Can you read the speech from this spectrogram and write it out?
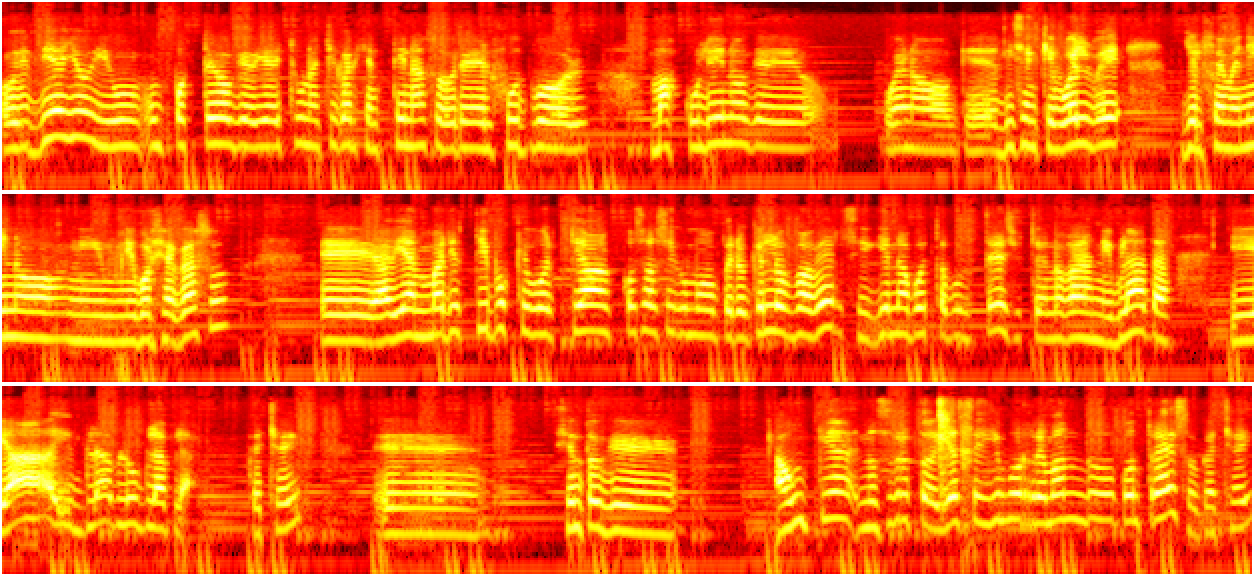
hoy día yo vi un, posteo que había hecho una chica argentina sobre el fútbol masculino que, bueno, que dicen que vuelve y el femenino ni, por si acaso. Eh, habían varios tipos que volteaban cosas así como, pero ¿quién los va a ver? Si quién apuesta por ustedes, si ustedes no ganan ni plata, y ay, bla, bla, bla, bla, ¿cachai? Eh, siento que aunque nosotros todavía seguimos remando contra eso, ¿cachai?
